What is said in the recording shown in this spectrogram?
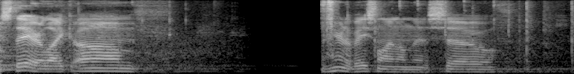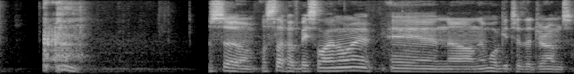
almost there. Like, um, I'm hearing a bass line on this, so let's um, let's slap a bass line on it, and uh, then we'll get to the drums.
